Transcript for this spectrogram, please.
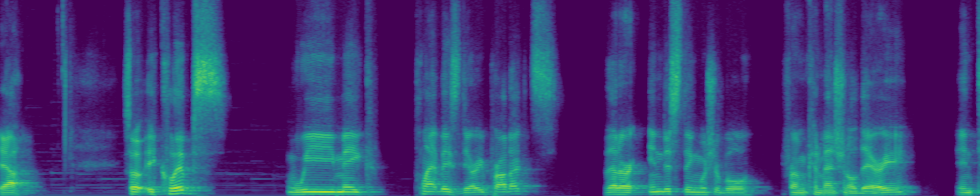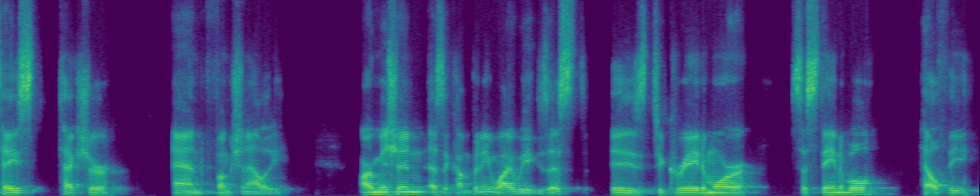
Yeah, so Eclipse, we make plant-based dairy products that are indistinguishable from conventional dairy in taste, texture, and functionality. Our mission as a company, why we exist, is to create a more sustainable, healthy,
